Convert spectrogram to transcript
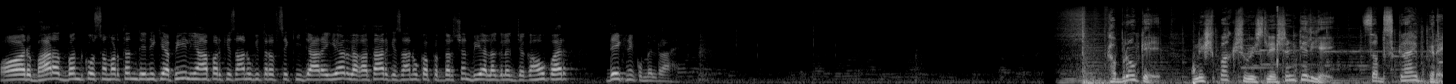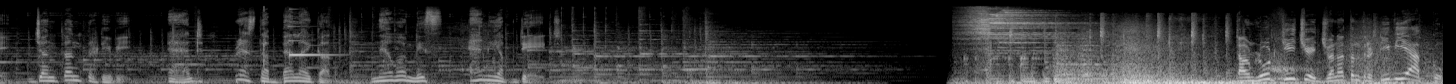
और भारत बंद को समर्थन देने की अपील यहाँ पर किसानों की तरफ़ से की जा रही है और लगातार किसानों का प्रदर्शन भी अलग अलग जगहों पर देखने को मिल रहा है। खबरों के निष्पक्ष विश्लेषण के लिए सब्सक्राइब करें Jantantra TV and press the bell icon. Never miss any update download कीजिए जनतंत्र टीवी ऐप को,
